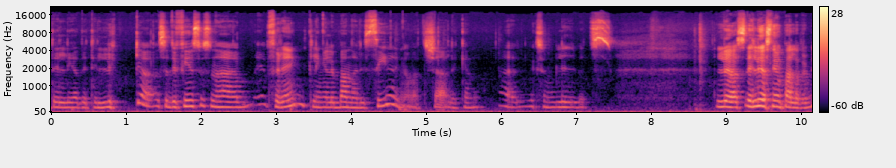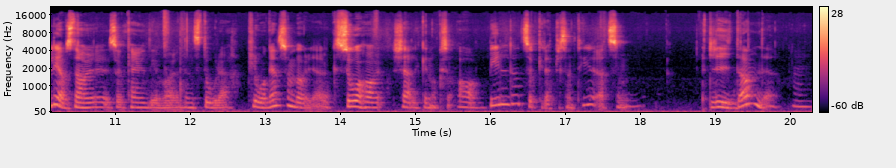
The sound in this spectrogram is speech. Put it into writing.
det leder till lycka. Alltså det finns ju sån här förenkling eller banalisering av att kärleken är liksom livets lös, det är lösningen på alla problem. Snarare så kan ju det vara den stora plågan som börjar. Och så har kärleken också avbildats och representerats som ett lidande. Mm.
